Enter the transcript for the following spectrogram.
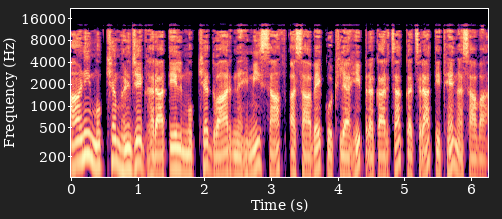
आणि मुख्य म्हणजे घरातील मुख्य द्वार नेहमी साफ असावे कुठल्याही प्रकारचा कचरा तिथे नसावा.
